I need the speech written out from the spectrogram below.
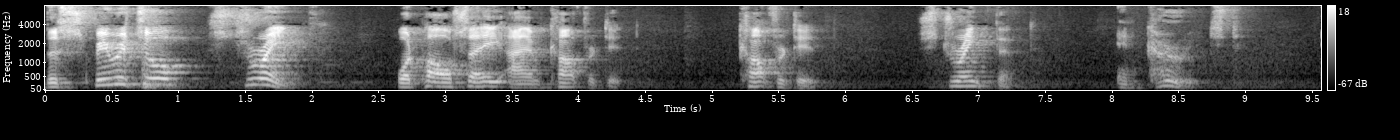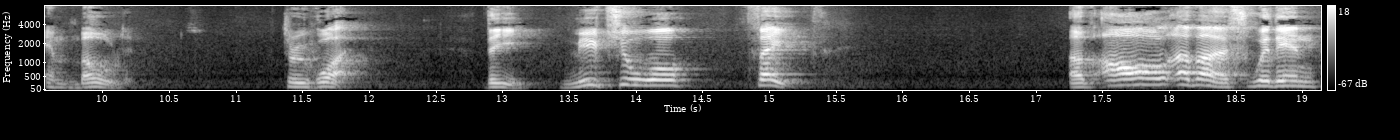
the spiritual strength. What Paul say, I am comforted, comforted, strengthened, encouraged emboldened. Through what? The mutual faith of all of us within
